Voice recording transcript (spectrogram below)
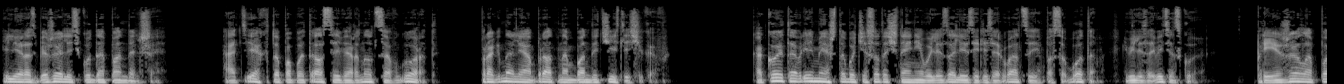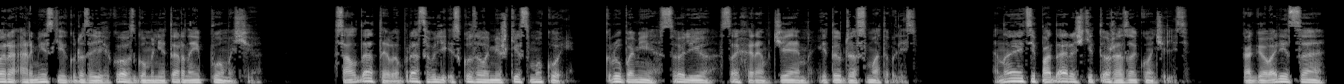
или разбежались куда подальше. А тех, кто попытался вернуться в город, прогнали обратно банды чистильщиков. Какое-то время, чтобы часоточные не вылезали из резервации по субботам в Елизаветинскую, приезжала пара армейских грузовиков с гуманитарной помощью. Солдаты выбрасывали из кузова мешки с мукой, крупами, солью, сахаром, чаем и тут же сматывались. Но эти подарочки тоже закончились. Как говорится,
